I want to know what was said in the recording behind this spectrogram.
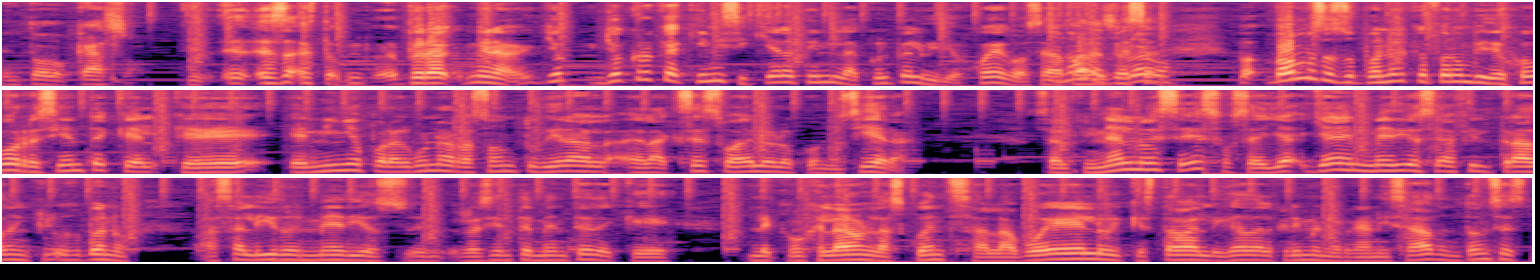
en todo caso. E, exacto, pero mira, yo, yo creo que aquí ni siquiera tiene la culpa el videojuego. O sea, para empezar, vamos a suponer que fuera un videojuego reciente que el, que el niño por alguna razón tuviera el acceso a él o lo conociera al final no es eso. O sea, ya, ya en medios se ha filtrado incluso, bueno, ha salido en medios eh, recientemente de que le congelaron las cuentas al abuelo y que estaba ligado al crimen organizado. Entonces,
